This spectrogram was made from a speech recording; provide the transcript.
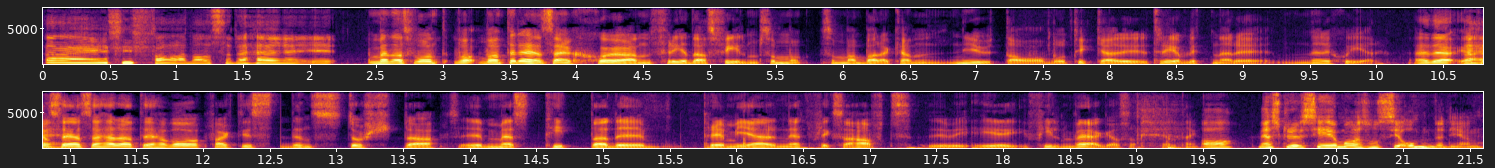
Nej, fy fan alltså. Det här är... Men alltså var inte, var, var inte det en sån här skön fredagsfilm som, som man bara kan njuta av och tycka är trevligt när det, när det sker? Jag Nej. kan säga så här att det här var faktiskt den största, eh, mest tittade premiär Netflix har haft i, i filmväg alltså, helt enkelt. Ja, men jag skulle se hur många som ser om den igen.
